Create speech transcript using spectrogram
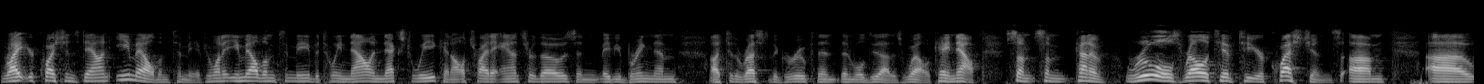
write your questions down, email them to me. If you want to email them to me between now and next week, and I'll try to answer those and maybe bring them uh, to the rest of the group, then, then we'll do that as well. Okay, now, some, some kind of rules relative to your questions. Um, uh,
